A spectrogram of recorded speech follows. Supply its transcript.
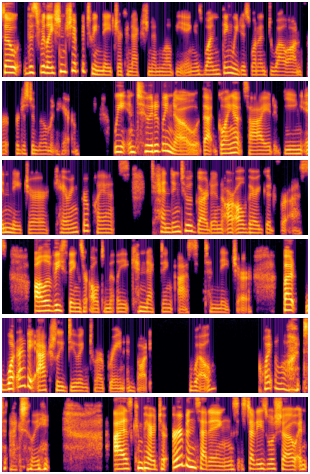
so, this relationship between nature connection and well being is one thing we just want to dwell on for, for just a moment here. We intuitively know that going outside, being in nature, caring for plants, tending to a garden are all very good for us. All of these things are ultimately connecting us to nature. But what are they actually doing to our brain and body? Well, quite a lot, actually. As compared to urban settings, studies will show an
